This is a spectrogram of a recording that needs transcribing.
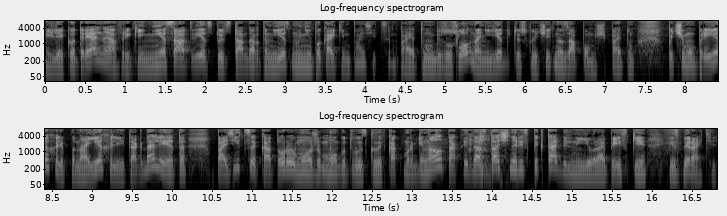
или экваториальной Африки не соответствует стандартам ЕС ну ни по каким позициям. Поэтому, безусловно, они едут исключительно за помощью. Поэтому почему приехали, понаехали и так далее, это позиция, которую мож, могут высказать как маргиналы, так и достаточно респектабельные европейские избиратели.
